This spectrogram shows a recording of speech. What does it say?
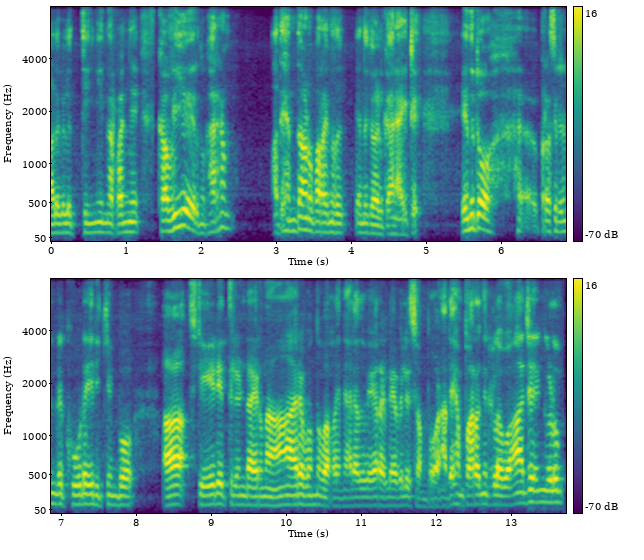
ആളുകൾ തിങ്ങി നിറഞ്ഞ് കവിയായിരുന്നു കാരണം അതെന്താണ് പറയുന്നത് എന്ന് കേൾക്കാനായിട്ട്. എന്നിട്ടോ പ്രസിഡന്റിന്റെ കൂടെ ഇരിക്കുമ്പോൾ ആ സ്റ്റേഡിയത്തിലുണ്ടായിരുന്ന ആരവെന്ന് പറഞ്ഞാൽ അത് വേറെ ലെവൽ സംഭവമാണ്. അദ്ദേഹം പറഞ്ഞിട്ടുള്ള വാചകങ്ങളും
